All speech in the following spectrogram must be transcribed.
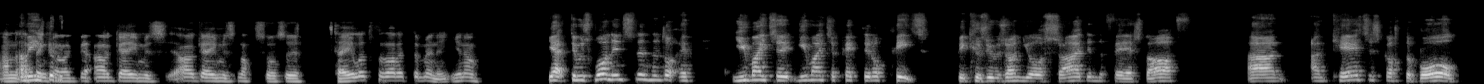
And I, I mean, think our, our game is our game is not sort of tailored for that at the minute, you know. Yeah, there was one incident that you might have you might have picked it up, Pete, because it was on your side in the first half, and and Curtis got the ball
